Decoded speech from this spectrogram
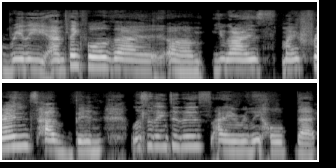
really am thankful that um you guys my friends have been listening to this. I really hope that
